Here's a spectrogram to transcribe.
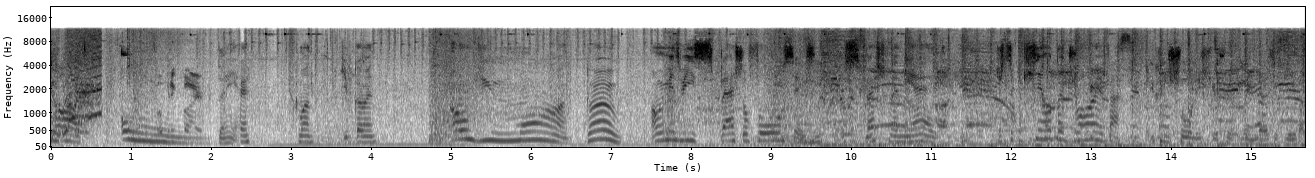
god! Oh! Opening fire. There. Come on, keep going. Oh, you moron! Go! Oh, Are we meant to be special forces? Special in the air. Just to kill the driver. You can surely shoot through the windows if you've got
